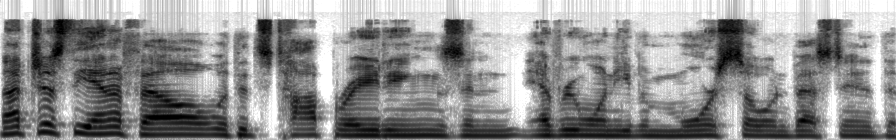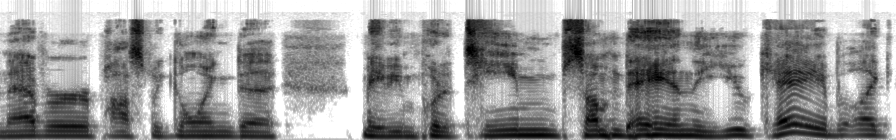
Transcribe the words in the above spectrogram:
not just the NFL with its top ratings and everyone even more so invested in it than ever, possibly going to maybe even put a team someday in the UK, but like,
